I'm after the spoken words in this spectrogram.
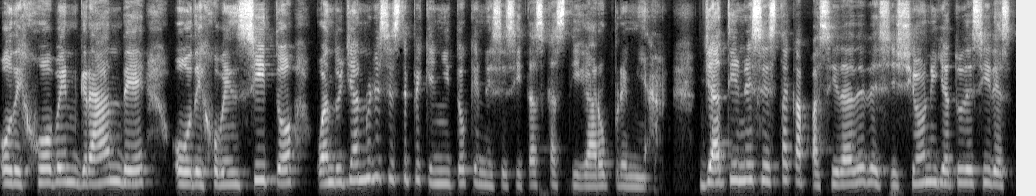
o de joven grande o de jovencito, cuando ya no eres este pequeñito que necesitas castigar o premiar. Ya tienes esta capacidad de decisión y ya tú decides,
